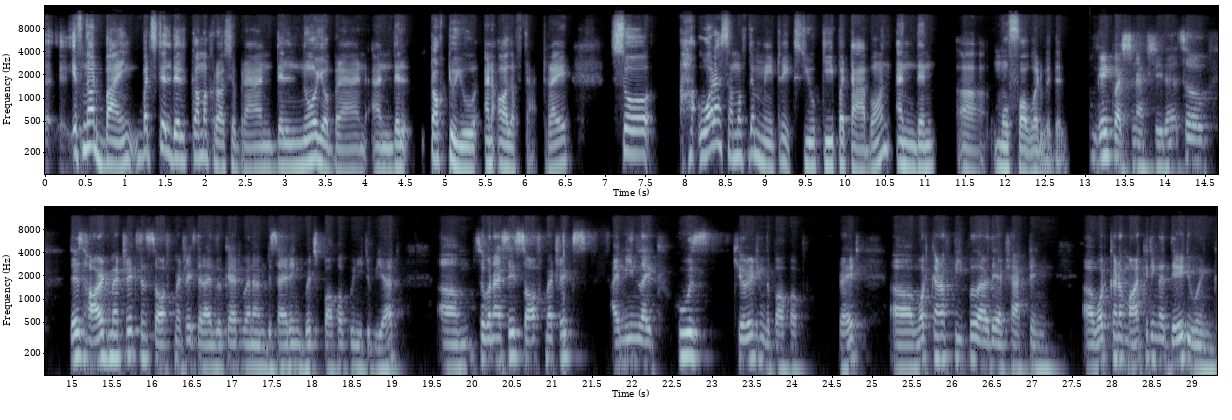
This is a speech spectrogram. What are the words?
uh, if not buying, but still they'll come across your brand, they'll know your brand, and they'll talk to you and all of that, right? So, what are some of the metrics you keep a tab on and then uh, move forward with it? Great question, actually. So, there's hard metrics and soft metrics that I look at when I'm deciding which pop-up we need to be at. Um, so when I say soft metrics, I mean like who is curating the pop-up, right? Uh, what kind of people are they attracting? Uh, what kind of marketing are they doing?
